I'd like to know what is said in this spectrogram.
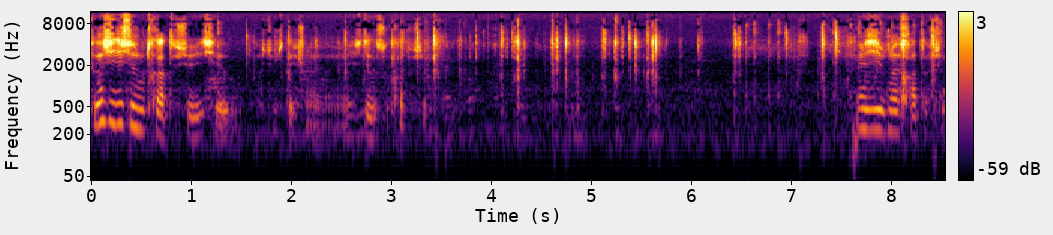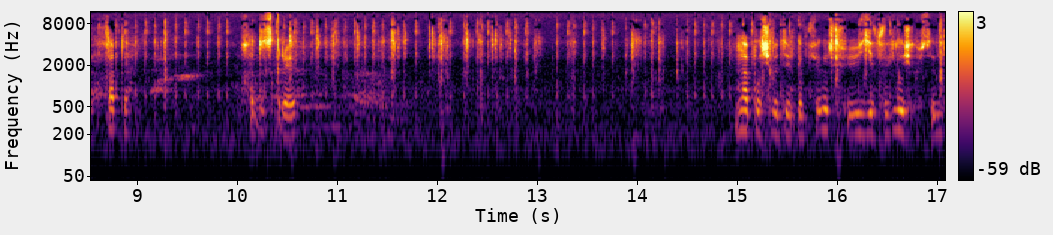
Значит, здесь вот хата, все, здесь я хочу сказать, что я сделал свою хату, все. Здесь моя хата, все, хата. Хата с краю. На почве ты конфигурировать, везде факелочек поставить.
